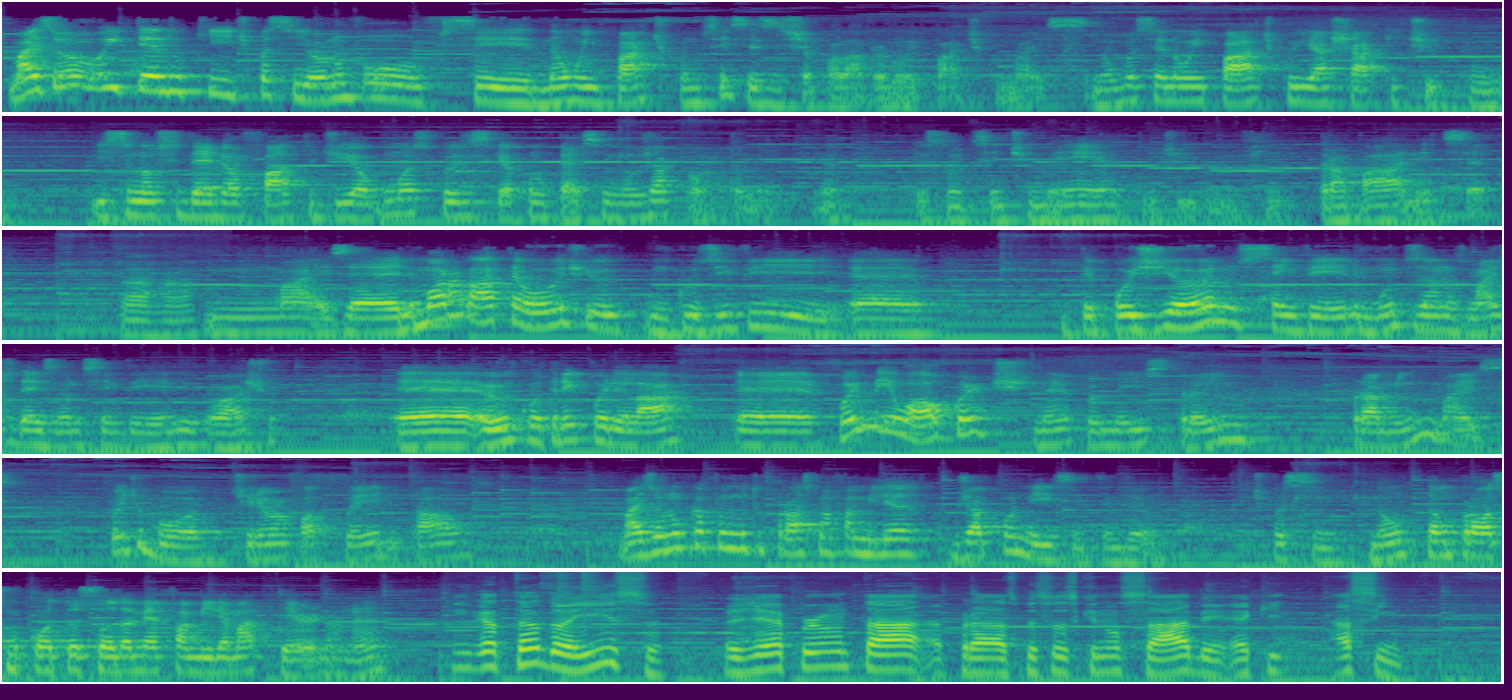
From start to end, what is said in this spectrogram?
Mas eu entendo que, tipo assim, eu não vou ser não empático, não sei se existe a palavra não empático, mas não vou ser não empático e achar que, tipo, isso não se deve ao fato de algumas coisas que acontecem no Japão também, né? Questão de sentimento, de, enfim, trabalho, etc. Uhum. Mas é, ele mora lá até hoje, inclusive é, depois de anos sem ver ele, muitos anos, mais de 10 anos sem ver ele, eu acho. É, eu encontrei com ele lá. É, foi meio awkward, né? Foi meio estranho pra mim, mas foi de boa. Tirei uma foto com ele e tal. Mas eu nunca fui muito próximo à família japonesa, entendeu? Tipo assim, não tão próximo quanto eu sou da minha família materna, né? Engatando a isso, eu já ia perguntar para as pessoas que não sabem, é que, assim,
